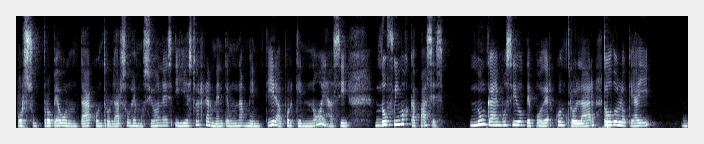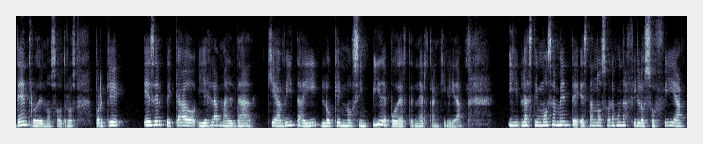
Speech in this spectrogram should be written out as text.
por su propia voluntad controlar sus emociones y esto es realmente una mentira porque no es así. No fuimos capaces, nunca hemos sido de poder controlar todo lo que hay dentro de nosotros porque es el pecado y es la maldad que habita ahí lo que nos impide poder tener tranquilidad. Y lastimosamente esta no solo es una filosofía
